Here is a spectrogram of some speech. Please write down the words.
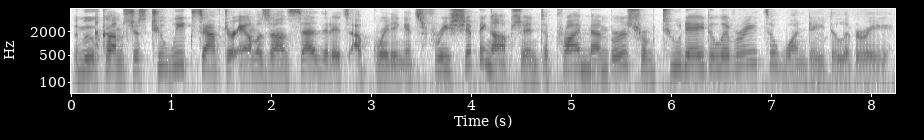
The move comes just two weeks after Amazon said that it's upgrading its free shipping option to Prime members from two day delivery to one day delivery.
